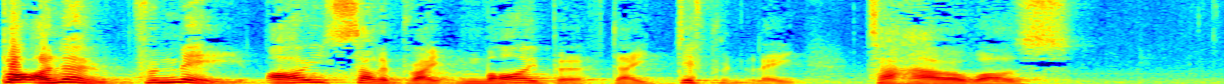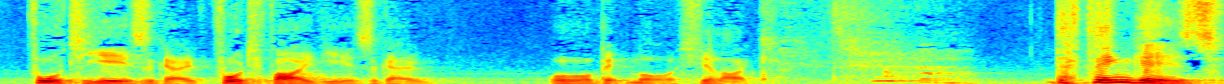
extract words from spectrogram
But I know, for me, I celebrate my birthday differently to how I was 40 years ago, 45 years ago, or a bit more, if you like. The thing is,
